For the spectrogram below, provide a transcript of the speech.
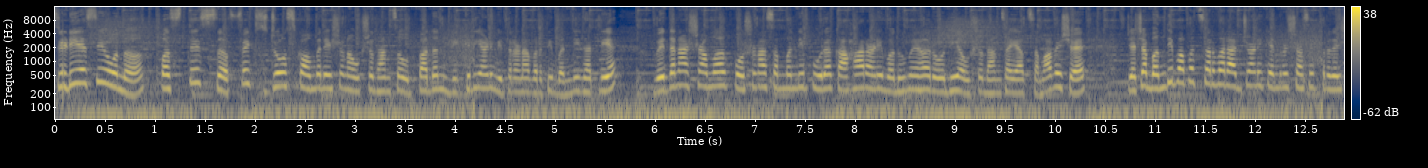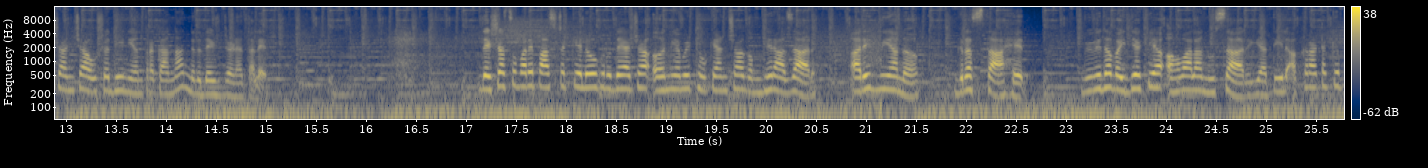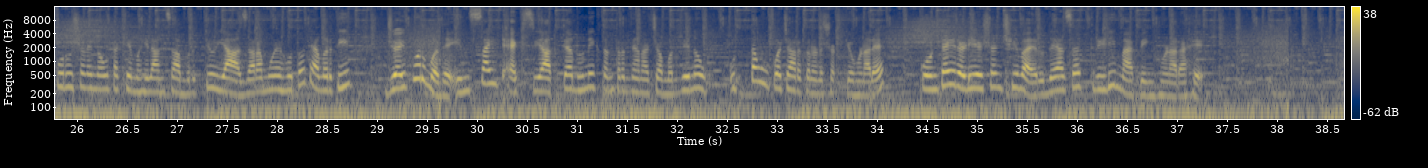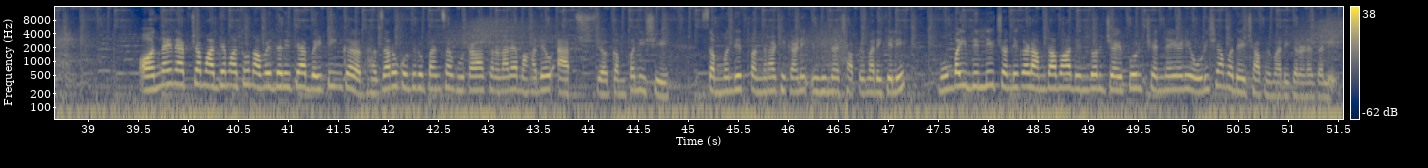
सीडीएसईओनं पस्तीस फिक्स डोस कॉम्बिनेशन औषधांचं उत्पादन विक्री आणि वितरणावरती बंदी घातली आहे. वेदनाशामक पोषणासंबंधी पूरक आहार आणि मधुमेह रोधी औषधांचा यात समावेश आहे ज्याच्या बंदीबाबत सर्व राज्य आणि केंद्रशासित प्रदेशांच्या औषधी नियंत्रकांना निर्देश देण्यात आले देशात सुमारे पाच टक्के लोक हृदयाच्या अनियमित ठोक्यांच्या गंभीर आजार अरिदमियानं ग्रस्त आहेत. विविध वैद्यकीय अहवालानुसार यातील अकरा टक्के पुरुष आणि नऊ टक्के महिलांचा मृत्यू या आजारामुळे होतो. त्यावरती जयपूरमध्ये इन्साईट एक्स या अत्याधुनिक तंत्रज्ञानाच्या मदतीनं उत्तम उपचार करणं शक्य होणार आहे. कोणत्याही रेडिएशन शिवाय हृदयाचं थ्री डी मॅपिंग होणार आहे. ऑनलाईन ॲपच्या माध्यमातून अवैधरित्या बेटिंग करत हजारो कोटी रुपयांचा घोटाळा करणाऱ्या महादेव ॲप्स कंपनीशी संबंधित पंधरा ठिकाणी ईडीनं छापेमारी केली. मुंबई दिल्ली चंदीगड अहमदाबाद इंदोर जयपूर चेन्नई आणि ओडिशामध्ये छापेमारी करण्यात आली.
